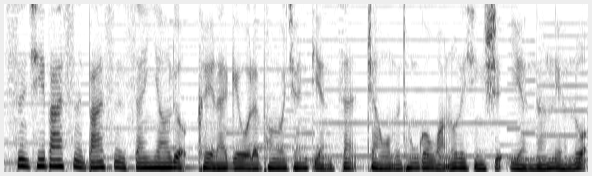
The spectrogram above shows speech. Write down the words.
四七八四八四三幺六，可以来给我的朋友圈点赞，这样我们通过网络的形式也能联络。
